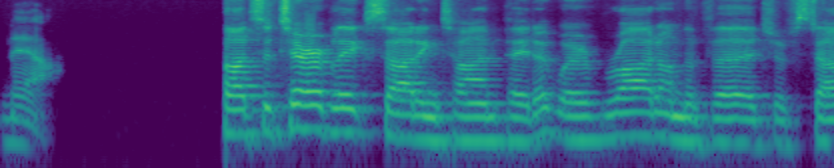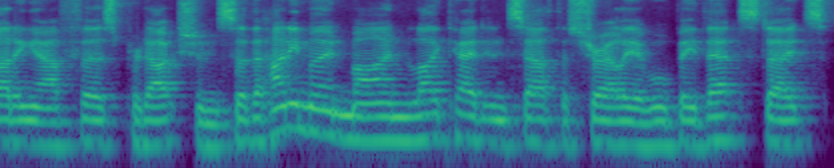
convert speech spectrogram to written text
now? Oh, it's a terribly exciting time, Peter. We're right on the verge of starting our first production. So, the Honeymoon mine, located in South Australia, will be that state's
